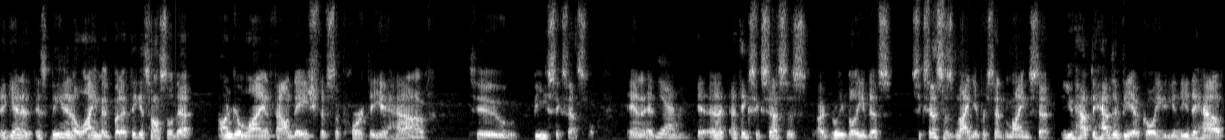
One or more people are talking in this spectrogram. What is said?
again it's being in alignment but i think it's also that underlying foundation of support that you have to be successful. And it, yeah. it, i think success is i really believe this success is 90% mindset. You have to have the vehicle you, you need to have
